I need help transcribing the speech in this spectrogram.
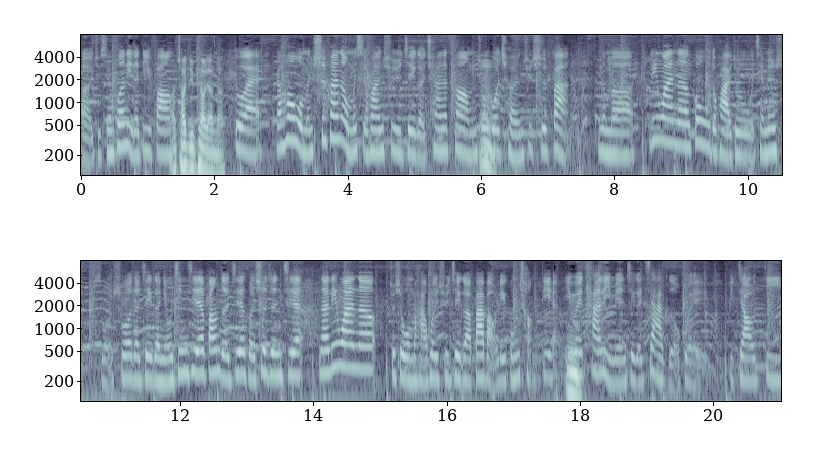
呃举行婚礼的地方，超级漂亮的。对，然后我们吃饭呢，我们喜欢去这个 Chinatown 中国城去吃饭。那么另外呢，购物的话，就我前面所说的这个牛津街、邦德街和摄政街。那另外呢，就是我们还会去这个巴宝莉工厂店，因为它里面这个价格会比较低。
